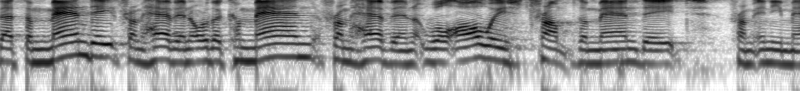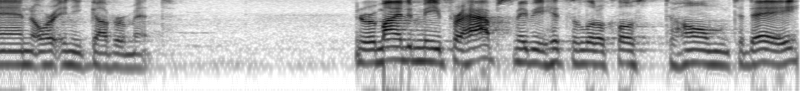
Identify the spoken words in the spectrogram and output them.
that the mandate from heaven or the command from heaven will always trump the mandate from any man or any government. It reminded me, perhaps, maybe it hits a little close to home today,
